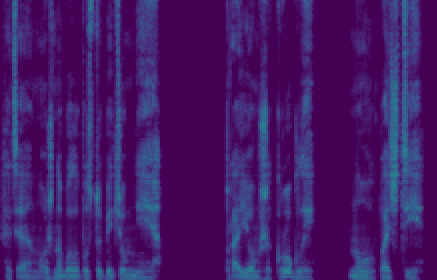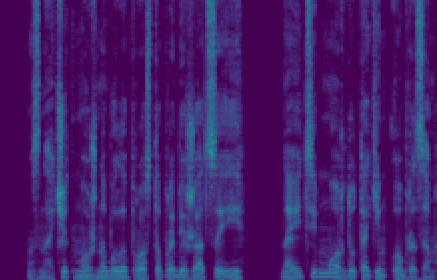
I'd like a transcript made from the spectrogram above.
Хотя можно было поступить умнее. Проем же круглый. Ну, почти. Значит, можно было просто пробежаться и найти морду таким образом.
